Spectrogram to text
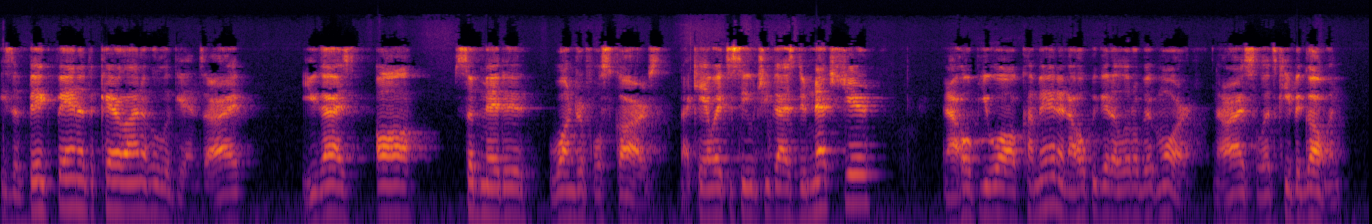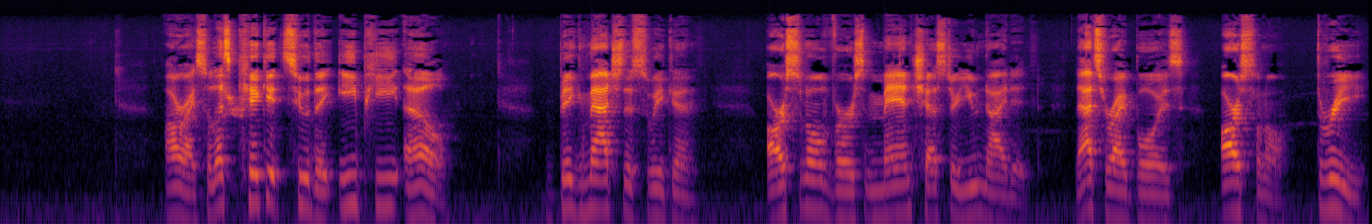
he's a big fan of the Carolina Hooligans. All right. You guys all submitted wonderful scarves. I can't wait to see what you guys do next year. And I hope you all come in and I hope we get a little bit more. All right. So let's keep it going. All right. So let's kick it to the EPL. Big match this weekend. Arsenal versus Manchester United. That's right, boys. Arsenal, 3.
